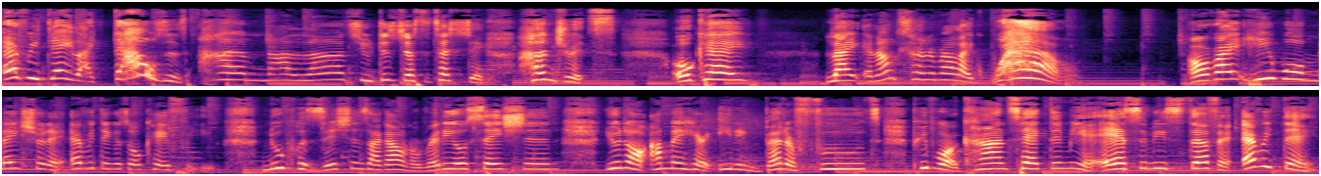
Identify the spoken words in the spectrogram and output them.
every day, like thousands. I am not lying to you. This is just a touch today. Hundreds. Okay? Like, and I'm turning around like, wow. All right, he will make sure that everything is okay for you. New positions I got on a radio station. You know, I'm in here eating better foods. People are contacting me and asking me stuff and everything.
